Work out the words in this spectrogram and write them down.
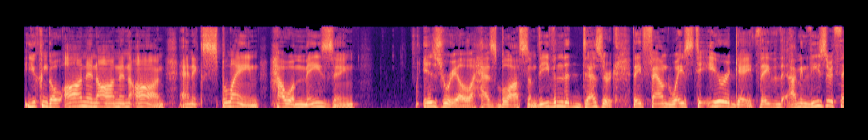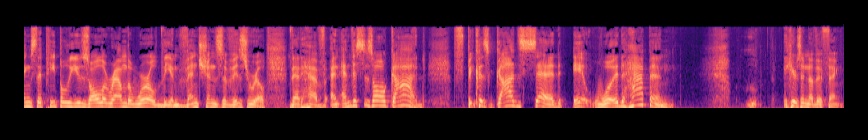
you can go on and on and on and explain how amazing Israel has blossomed. Even the desert, they found ways to irrigate. They, I mean, these are things that people use all around the world. The inventions of Israel that have, and, and this is all God, because God said it would happen. Here's another thing:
